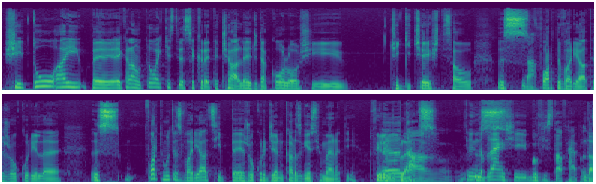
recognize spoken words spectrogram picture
și tu ai pe ecranul tău ai chestiile secrete, ce alegi de acolo și ce ghicești sau îs Da. da. foarte variate jocurile, îs foarte multe variații pe jocuri gen Cards Against Humanity, Fill in the Uh, Blanks. Da, fill in the Îs- blanks și goofy stuff happens. Da.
